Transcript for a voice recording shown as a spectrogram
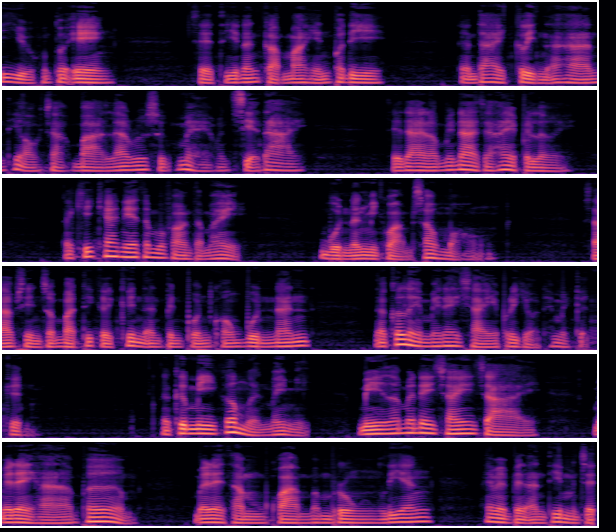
ที่อยู่ของตัวเอง เศรษฐีนั้นกลับมาเห็นพอดี เนี่ยได้กลิ่นอาหารที่ออกจากบาทแล้วรู้สึกแหมมันเสียดาย เสียดายเราไม่น่าจะให้ไปเลย แต่คิดแค่นี้ท่านผู้ฟังทำให้ บุญนั้นมีความเศร้าหมอง ทรัพย์สินสมบัติที่เกิดขึ้นอันเป็นผลของบุญนั้นแล้วก็เลยไม่ได้ใช้ประโยชน์ให้มันเกิดขึ้นแต่คือมีก็เหมือนไม่มี มีแล้วไม่ได้ใช้จ่าย ไม่ได้หาเพิ่ม ไม่ได้ทำความบำรุงเลี้ยง ให้มันเป็นอันที่มันจะ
